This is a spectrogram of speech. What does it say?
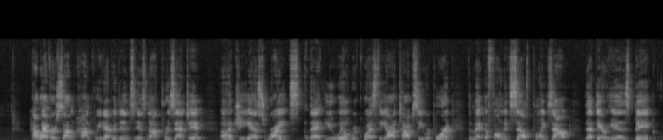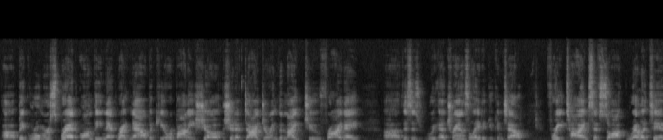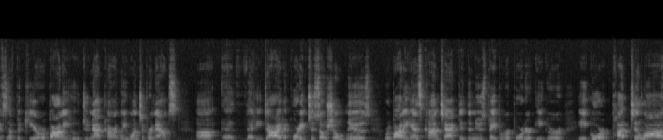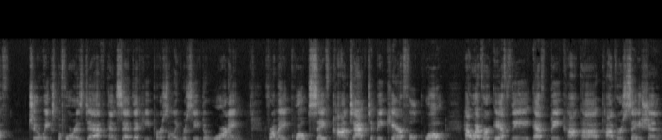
However, some concrete evidence is not presented. Uh, GS writes that you will request the autopsy report. The megaphone itself points out that there is big uh, big rumor spread on the net right now. Bakir Rabbani should have died during the night to Friday. Uh, this is uh, translated, you can tell. Free Times have sought relatives of Bakir Rabbani who do not currently want to pronounce uh, uh, that he died. According to social news, Rabbani has contacted the newspaper reporter Igor, Igor Patilov two weeks before his death and said that he personally received a warning from a, quote, safe contact to be careful, quote. However, if the FB con uh, conversation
